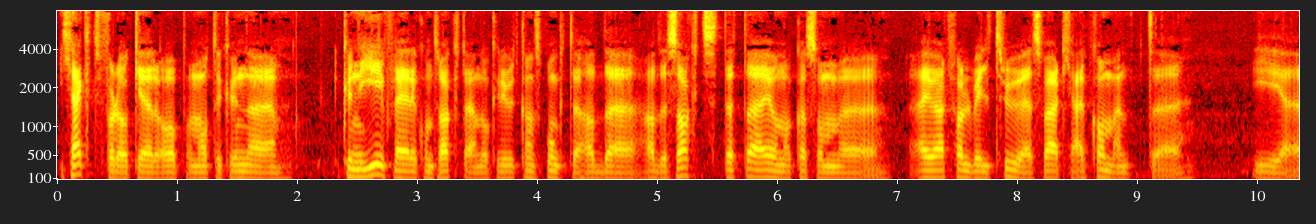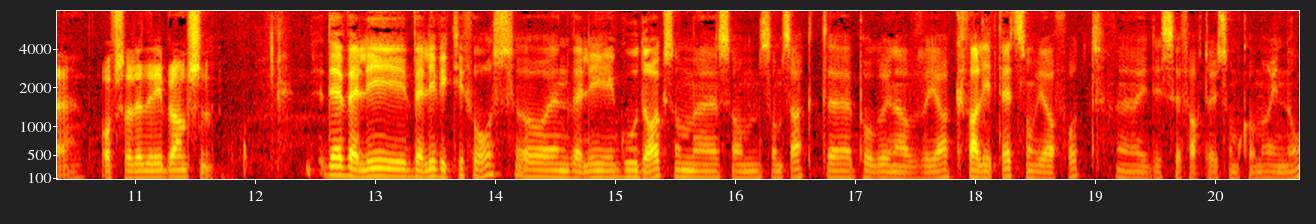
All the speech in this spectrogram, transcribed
kjekt for dere å på en måte kunne, kunne gi flere kontrakter enn dere i utgangspunktet hadde, hadde, sagt? Dette er jo noe som eh, jeg i hvert fall vil tro er svært kjærkomment eh, i offshorerederbransjen. Det er veldig, veldig, viktig for oss, og en veldig god dag, som, som, som sagt, pga. Ja, kvalitet som vi har fått i disse fartøy som kommer inn nå.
